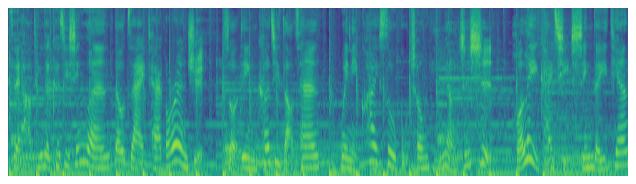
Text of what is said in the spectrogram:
最好听的科技新闻都在 Tag Orange，锁定科技早餐，为你快速补充营养知识，活力开启新的一天。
